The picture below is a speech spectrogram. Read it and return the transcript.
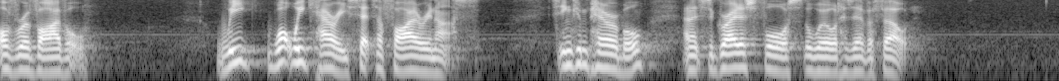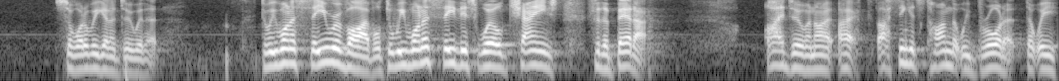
of revival. We, what we carry sets a fire in us. It's incomparable and it's the greatest force the world has ever felt. So, what are we going to do with it? Do we want to see revival? Do we want to see this world changed for the better? I do, and I, I, I, think it's time that we brought it, that we,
